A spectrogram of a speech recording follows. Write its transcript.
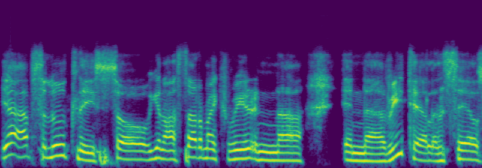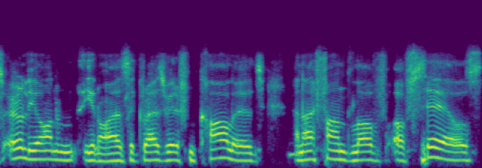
Yeah, absolutely. So, you know, I started my career in uh, in uh, retail and sales early on. You know, as I graduated from college, and I found love of sales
